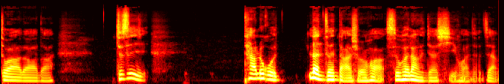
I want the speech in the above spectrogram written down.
对啊，对啊，对啊，就是他如果认真打球的话，是会让人家喜欢的，这样。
